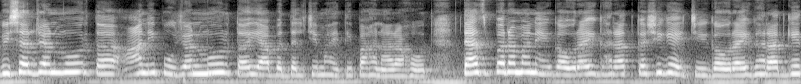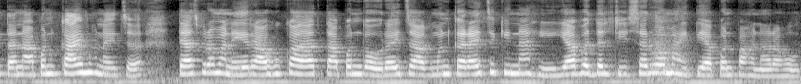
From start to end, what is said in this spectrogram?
विसर्जन मुहूर्त आणि पूजन मुहूर्त याबद्दलची माहिती पाहणार आहोत. त्याचप्रमाणे गौराई घरात कशी घ्यायची? गौराई घरात घेताना आपण काय म्हणायचं? त्याचप्रमाणे राहू काळात आपण गौराईचं आगमन करायचं की नाही? याबद्दलची सर्व माहिती आपण पाहणार आहोत.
